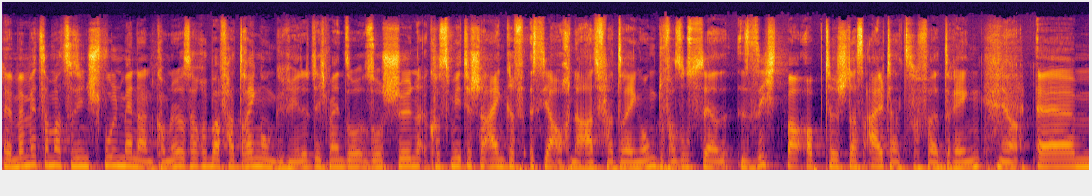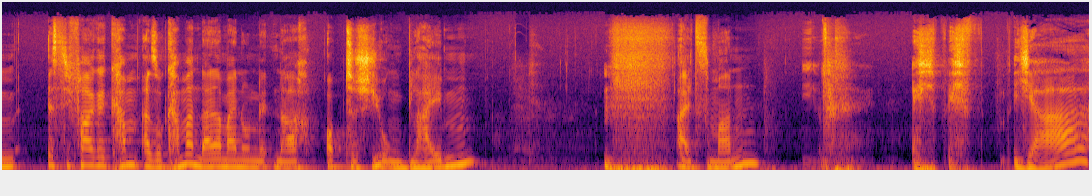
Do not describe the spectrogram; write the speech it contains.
Äh, wenn wir jetzt nochmal zu den schwulen Männern kommen, ne, du hast auch über Verdrängung geredet. Ich meine, so, so schön kosmetischer Eingriff ist ja auch eine Art Verdrängung. Du versuchst ja sichtbar optisch das Alter zu verdrängen. Ja. Ähm, ist die Frage, kann, also kann man deiner Meinung nach optisch jung bleiben? Als Mann? Ich, ich, ja.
